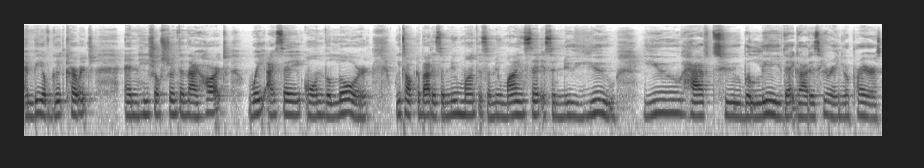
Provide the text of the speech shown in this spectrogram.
and be of good courage and he shall strengthen thy heart. Wait, I say, on the Lord. We talked about it's a new month, it's a new mindset, it's a new you. You have to believe that God is hearing your prayers.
